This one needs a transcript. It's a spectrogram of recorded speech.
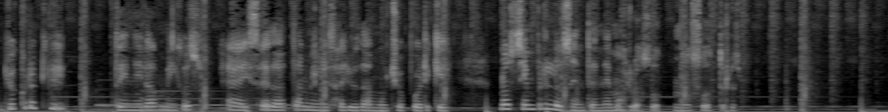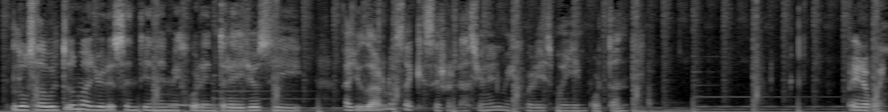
yo creo que tener amigos a esa edad también les ayuda mucho porque no siempre los entendemos los, nosotros. Los adultos mayores se entienden mejor entre ellos y ayudarlos a que se relacionen mejor es muy importante. Pero bueno,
